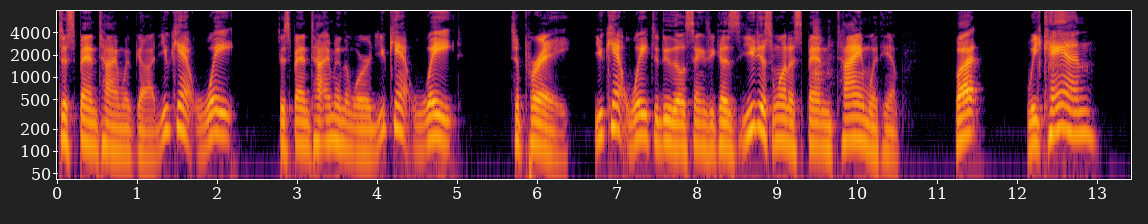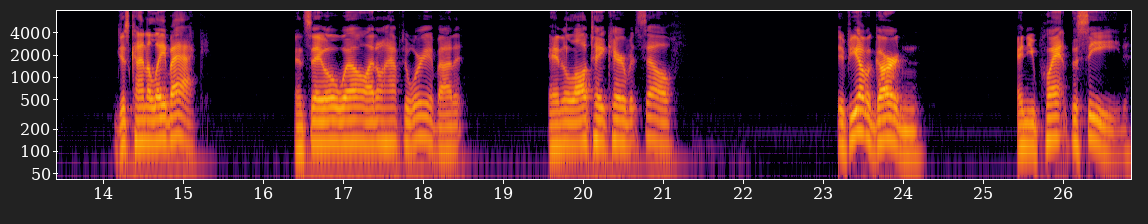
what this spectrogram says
to spend time with God. You can't wait to spend time in the word. You can't wait to pray. You can't wait to do those things because you just want to spend time with Him. But we can just kind of lay back and say, oh, well, I don't have to worry about it. And it'll all take care of itself. If you have a garden and you plant the seed,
